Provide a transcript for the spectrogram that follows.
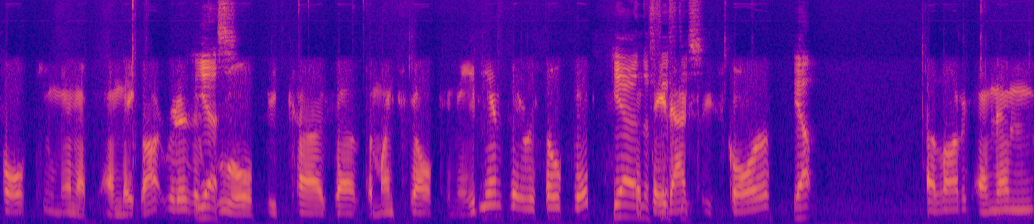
full two minutes, and they got rid of the Yes. rule because of the Montreal Canadiens. They were so good Yeah, in that the they'd 50s. actually score Yep. a lot of. And then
